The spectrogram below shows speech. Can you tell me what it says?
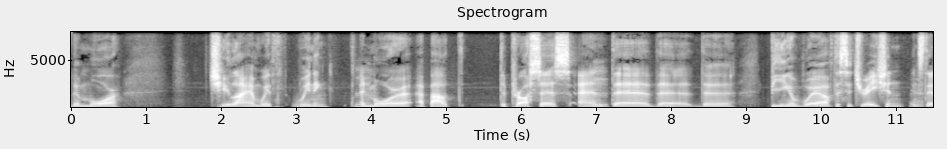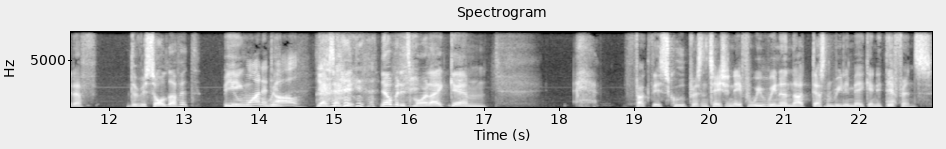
the more chill I am with winning, Mm. and more about the process and the the the being aware of the situation instead of the result of it. Being you want it win- all yeah, exactly. no, but it's more like um, fuck this school presentation. If we win or not doesn't really make any difference.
